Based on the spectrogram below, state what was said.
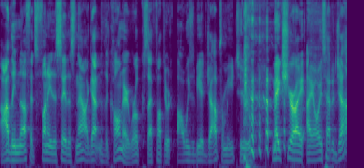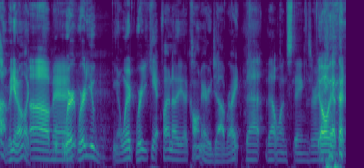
oddly enough, it's funny to say this now. I got into the culinary world because I thought there would always be a job for me to make sure I, I always had a job. You know, like Oh man, where where do you you know where where you can't find a, a culinary job, right? that that one stings, right? Oh yeah, that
